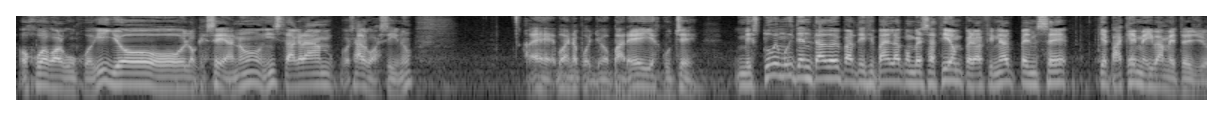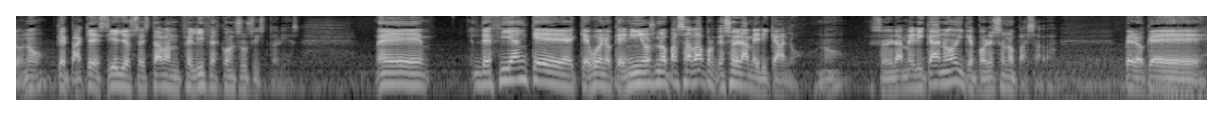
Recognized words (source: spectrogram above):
juego algún jueguillo o lo que sea, ¿no? Instagram, pues algo así, ¿no? Eh, bueno, pues yo paré y escuché. Me estuve muy tentado de participar en la conversación, pero al final pensé que para qué me iba a meter yo, ¿no? Que para qué, si ellos estaban felices con sus historias. Eh, decían que, bueno, que en iOS no pasaba porque eso era americano, ¿no? Eso era americano y que por eso no pasaba. Pero que,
